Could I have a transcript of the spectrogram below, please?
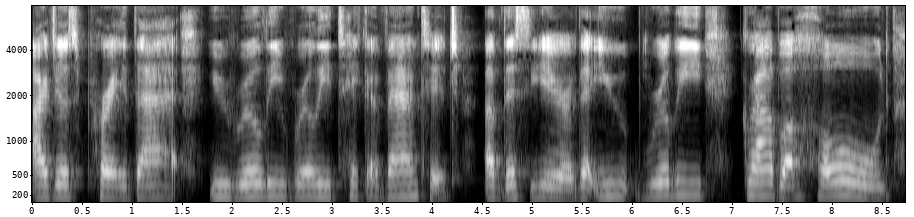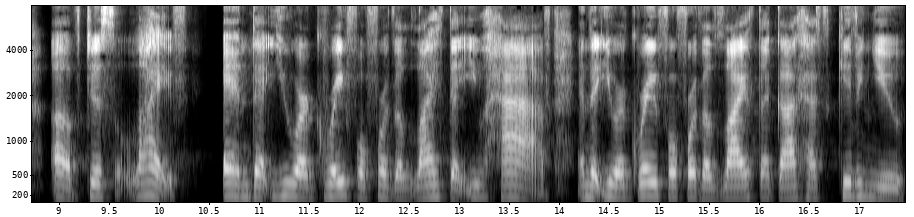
I just pray that you really, really take advantage of this year, that you really grab a hold of just life and that you are grateful for the life that you have and that you are grateful for the life that God has given you.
